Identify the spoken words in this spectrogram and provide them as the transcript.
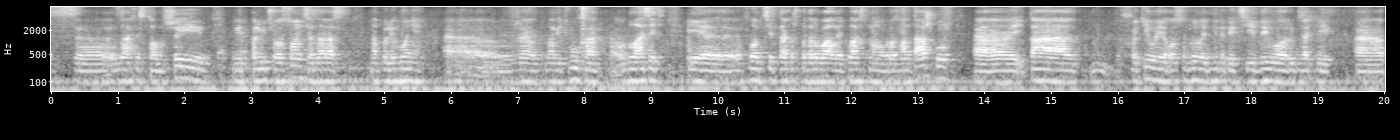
з захистом шиї від палючого сонця. Зараз на полігоні е, вже навіть вуха облазять. І е, хлопці також подарували класну розвантажку. Е, Та хотіли особливо відмітити ці диво рюкзаки. Е,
